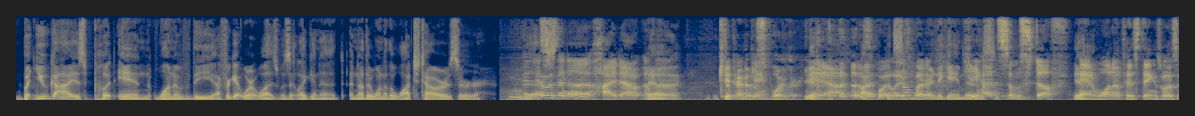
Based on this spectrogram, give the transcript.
but you guys put in one of the I forget where it was. Was it like in a another one of the watchtowers or? it was in a hideout of Yeah. A kid kind of a spoiler. Yeah, the spoilers. somewhere but in the game he there's- had some stuff, Yeah. and one of his things was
